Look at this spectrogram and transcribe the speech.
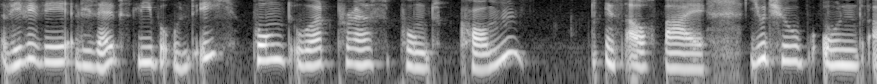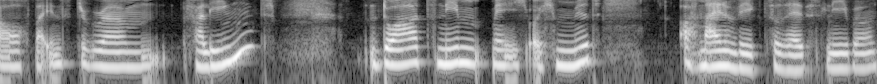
www.dieselbstliebe und ich www.wordpress.com ist auch bei YouTube und auch bei Instagram verlinkt. Dort nehme ich euch mit auf meinem Weg zur Selbstliebe.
